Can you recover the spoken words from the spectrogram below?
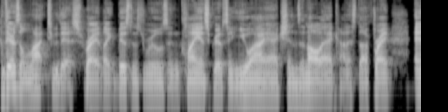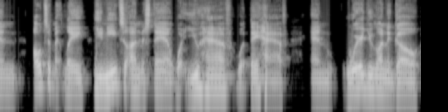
There's a lot to this, right? Like business rules and client scripts and UI actions and all that kind of stuff, right? And ultimately, you need to understand what you have, what they have, and where you're going to go,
